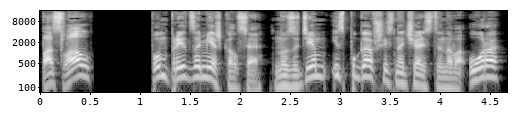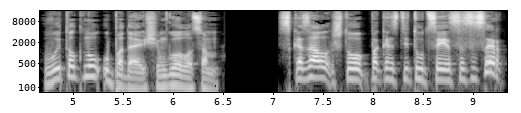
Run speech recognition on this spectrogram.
«Послал?» Помпред замешкался, но затем, испугавшись начальственного ора, вытолкнул упадающим голосом. Сказал, что по Конституции СССР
